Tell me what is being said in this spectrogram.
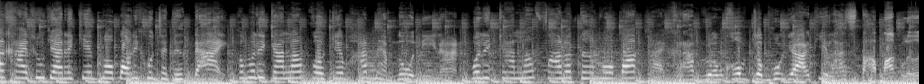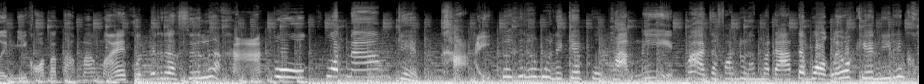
าขายทุกอย่างในเกมโมบอลที่คุณจะนึกได้ทั้งบริการรับกดเกมฮันแมปนู่นนี่นั่นบริการรับฟาร์มและเติมโมบอกใช่ครับรวมครบจบทุกอย่างที่ร้านสตาร์บัคเลย มีของต่างๆมากมายให้คุณไปเลือกซื้อเลือกหาปลูกรดน้ำเก็บ ขายเพื่อคือทั้งหมดในเกมปลูกผักนี่มันอาจจะฟังดูธรรมดา แต่บอกเลยว่าเกมนี้เล่นโค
